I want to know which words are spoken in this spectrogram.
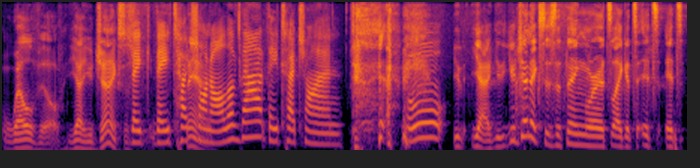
Wellville. Yeah, eugenics is they they touch Man. on all of that. They touch on oh yeah eugenics is the thing where it's like it's it's it's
